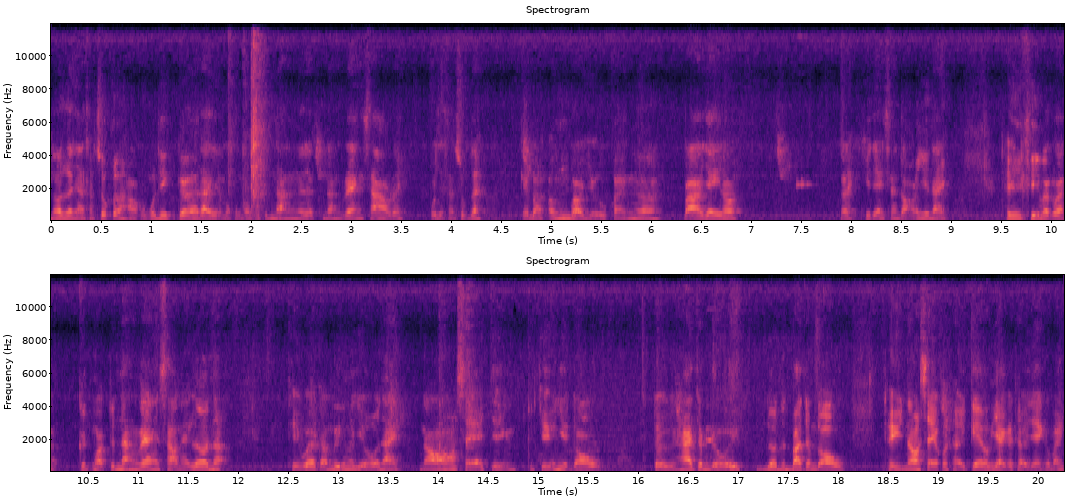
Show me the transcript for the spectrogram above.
Nên là nhà sản xuất đó, họ cũng có thiết kế ở đây là một một cái tính năng là tính năng rang xào đây của nhà sản xuất đây. Các bạn ấn vào giữ khoảng ờ, uh, 3 giây thôi. Đây khi đèn sáng đỏ như thế này. Thì khi mà các bạn kích hoạt tính năng rang xào này lên á thì que cảm biến ở giữa này nó sẽ chuyển chuyển nhiệt độ từ hai trăm rưỡi lên đến 300 độ thì nó sẽ có thể kéo dài cái thời gian các bạn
